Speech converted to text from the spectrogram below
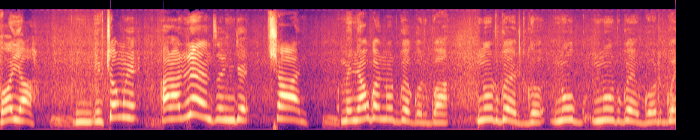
Hoya. Mm, icyo mwe ararenze nge cyane. Umenya ahubwo n'urwego rwa n'urwego n'urw- n'urwego rwe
